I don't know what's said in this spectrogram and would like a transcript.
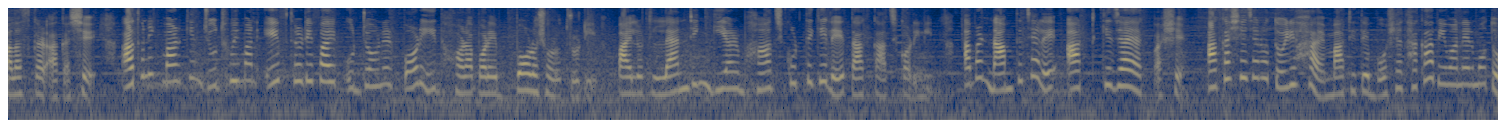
আলাস্কার আকাশে। আধুনিক মার্কিন যুদ্ধবিমান এফ থার্টি ফাইভ উড্ডয়নের পরই ধরা পড়ে বড়সড় ত্রুটি। পাইলট ল্যান্ডিং গিয়ার ভাঁজ করতে গেলে তা কাজ করেনি। আবার নামতে চাইলে আটকে যায় একপাশে। আকাশে যেন তৈরি হয় মাটিতে বসে থাকা বিমানের মতো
